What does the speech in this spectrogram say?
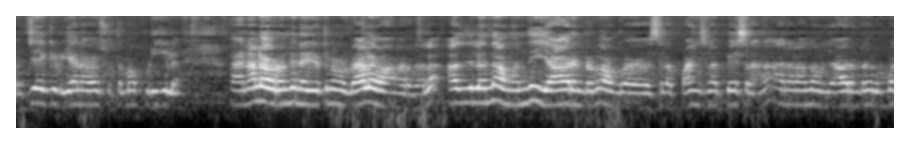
எஃப்ஜேக்கு வியானாவை சுத்தமாக பிடிக்கல. அதனால் அவர் வந்து நிறைய இடத்துல நம்ம வேலை வாங்குறதால அதுலேருந்து அவங்க வந்து யாருன்றது அவங்க சில பாயிண்ட்ஸ்லாம் பேசுகிறாங்க அதனால் வந்து அவங்க யாருன்றது ரொம்ப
